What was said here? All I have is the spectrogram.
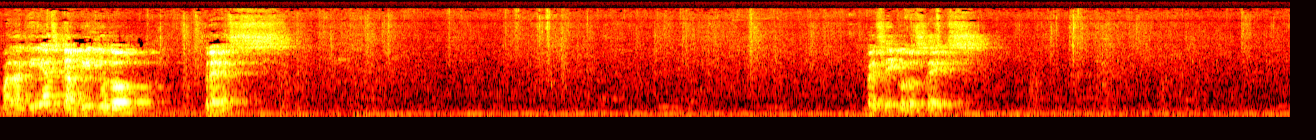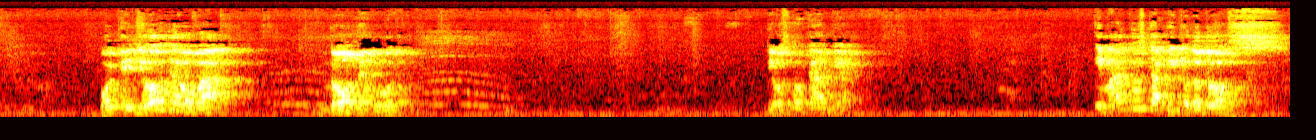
Malaquías capítulo 3. Versículo 6. porque yo Jehová no me mudo. Dios no cambia. Y Marcos capítulo 2.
